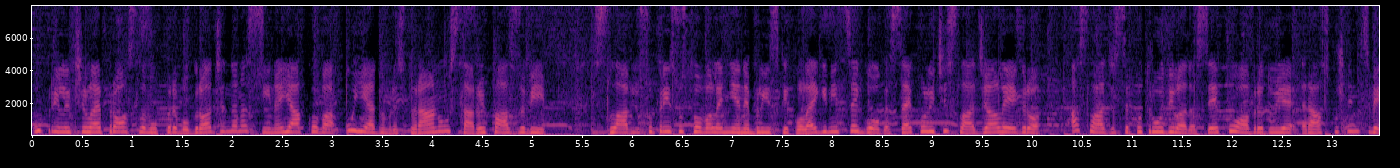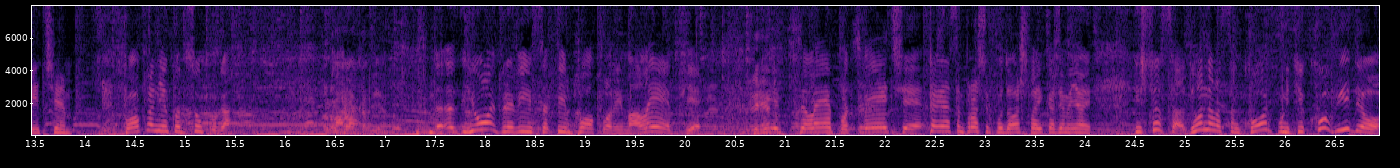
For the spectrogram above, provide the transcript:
upriličila je proslavu prvog rođendana sina Jakova u jednom restoranu u Staroj Pazovi. Slavlju su prisustvovale njene bliske koleginice Goga Sekulić i Slađa Allegro, a Slađa se potrudila da Seku obraduje raskušnim cvećem. Poklon je kod supruga. Romakav je. E, Joj bre vi sa tim poklonima, lep je. Lepo cveće. Ja sam prošli put došla i kaže me njoj, i šta sad, donela sam korpu, niti je ko video.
